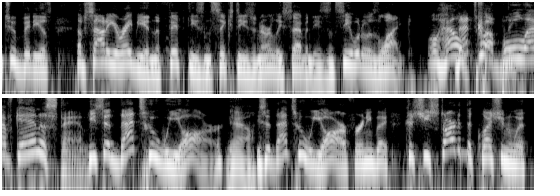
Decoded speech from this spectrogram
YouTube videos of Saudi Arabia in the 50s and 60s and early 70s and see what it was like. well, hell, That's Kabul, the- Afghanistan. He said, that's who we are. Yeah. He said, that's who we are for anybody. Because she started the question with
